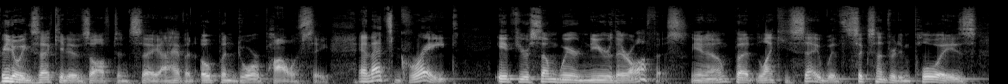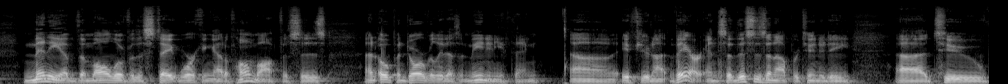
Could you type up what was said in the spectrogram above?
You know, executives often say, I have an open door policy. And that's great if you're somewhere near their office, you know. But like you say, with 600 employees, many of them all over the state working out of home offices, an open door really doesn't mean anything uh, if you're not there. And so this is an opportunity. Uh, to,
